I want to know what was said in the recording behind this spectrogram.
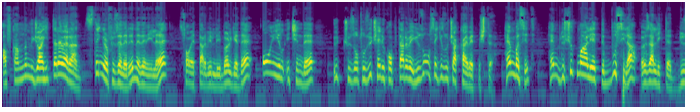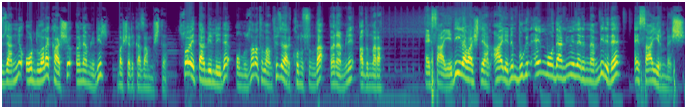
Afganlı mücahitlere veren Stinger füzeleri nedeniyle Sovyetler Birliği bölgede 10 yıl içinde 333 helikopter ve 118 uçak kaybetmişti. Hem basit hem düşük maliyetli bu silah özellikle düzenli ordulara karşı önemli bir başarı kazanmıştı. Sovyetler Birliği de omuzdan atılan füzeler konusunda önemli adımlar attı. SA-7 ile başlayan ailenin bugün en modern üyelerinden biri de SA-25.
